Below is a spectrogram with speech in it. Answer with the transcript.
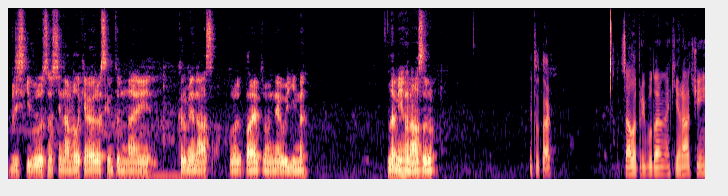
v blízké budoucnosti na velkém evropském turnaji, kromě nás, pravděpodobně neuvidíme. Dle mého názoru. Je to tak. Stále pribúdajú nejakí hráči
